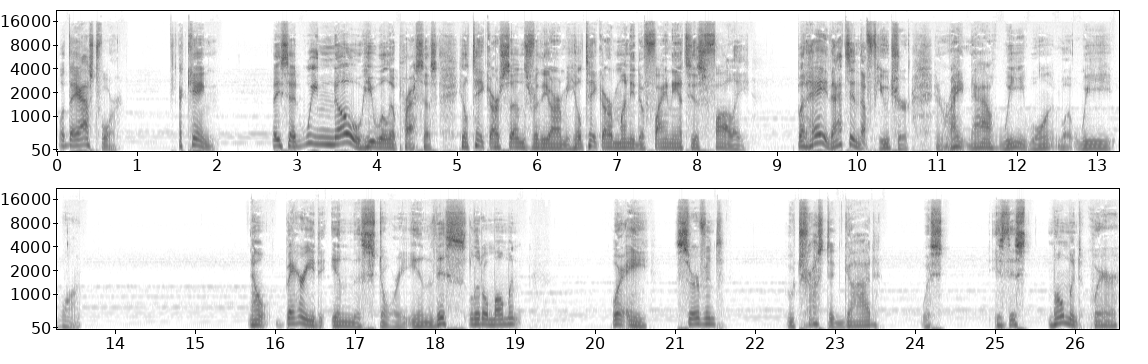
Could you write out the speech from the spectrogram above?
what they asked for a king. They said, We know he will oppress us. He'll take our sons for the army. He'll take our money to finance his folly. But hey, that's in the future. And right now, we want what we want. Now, buried in the story, in this little moment, where a servant who trusted God was, is this moment where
